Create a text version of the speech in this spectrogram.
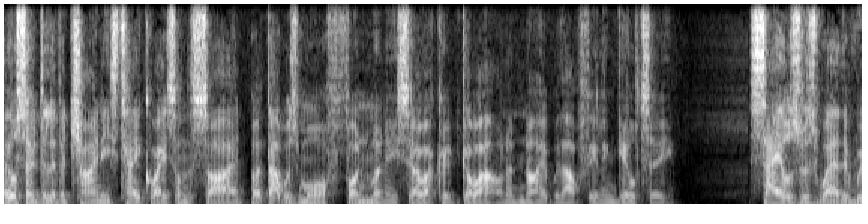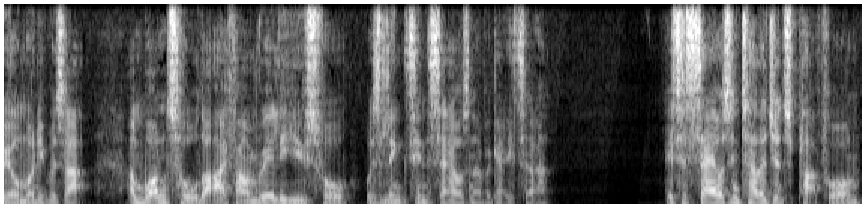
I also delivered Chinese takeaways on the side, but that was more fun money, so I could go out on a night without feeling guilty. Sales was where the real money was at. And one tool that I found really useful was LinkedIn Sales Navigator. It's a sales intelligence platform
